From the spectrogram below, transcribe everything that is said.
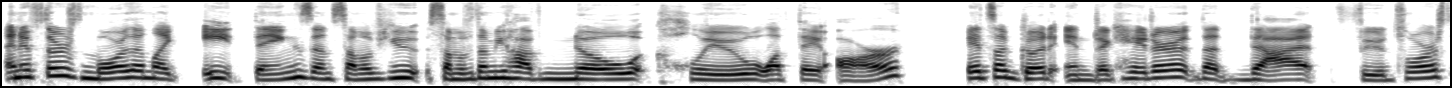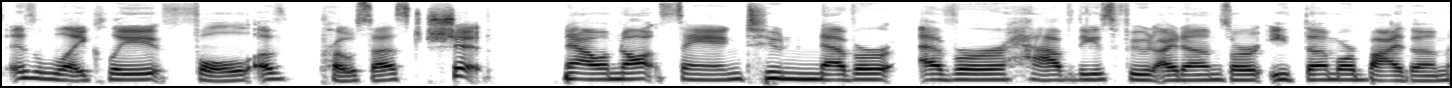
And if there's more than like 8 things and some of you some of them you have no clue what they are, it's a good indicator that that food source is likely full of processed shit. Now, I'm not saying to never ever have these food items or eat them or buy them.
